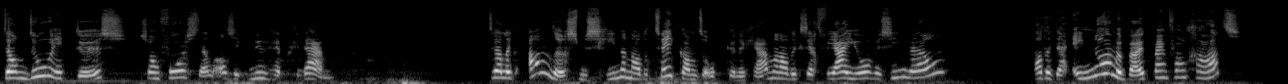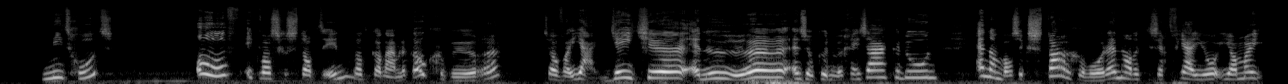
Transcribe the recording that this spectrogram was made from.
dan doe ik dus zo'n voorstel als ik nu heb gedaan. Terwijl ik anders misschien, dan hadden twee kanten op kunnen gaan. Dan had ik gezegd van ja joh, we zien wel. Had ik daar enorme buikpijn van gehad. Niet goed. Of ik was gestapt in, dat kan namelijk ook gebeuren. Zo van ja, jeetje, en, uh, en zo kunnen we geen zaken doen. En dan was ik star geworden en had ik gezegd van ja joh, jammer,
